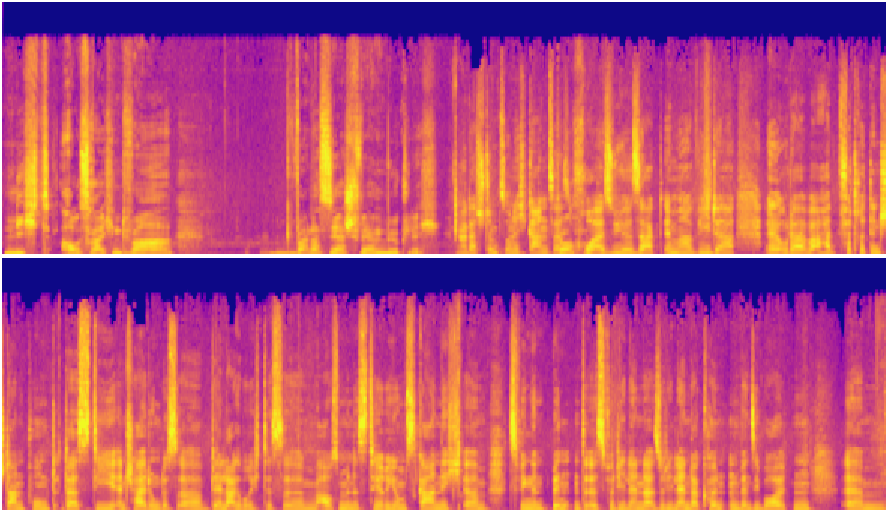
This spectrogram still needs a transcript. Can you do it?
nicht ausreichend war war das sehr schwer möglich. Ja, das stimmt so nicht ganz. Also Pro Asyl sagt immer wieder äh, oder hat, vertritt den Standpunkt, dass die Entscheidung des, äh, der Lagebericht des ähm, Außenministeriums gar nicht ähm, zwingend bindend ist für die Länder. Also die Länder könnten, wenn sie wollten, ähm,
